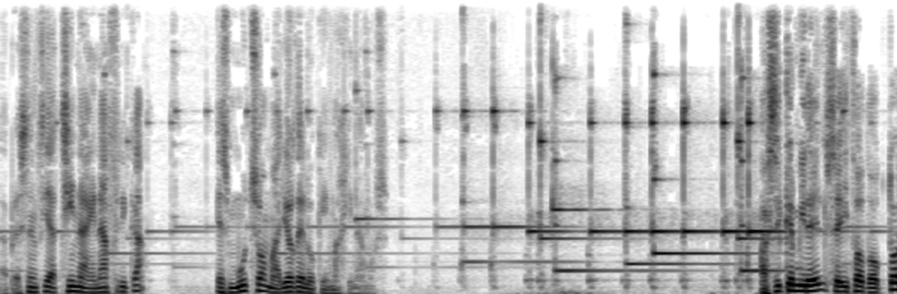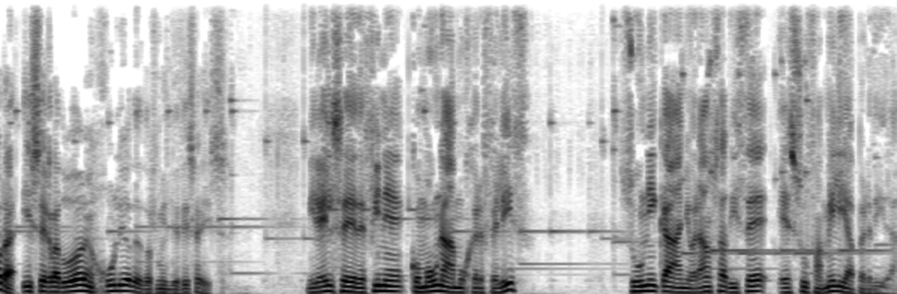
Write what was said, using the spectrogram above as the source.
La presencia china en África es mucho mayor de lo que imaginamos. Así que Mireille se hizo doctora y se graduó en julio de 2016. Mireille se define como una mujer feliz. Su única añoranza, dice, es su familia perdida.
